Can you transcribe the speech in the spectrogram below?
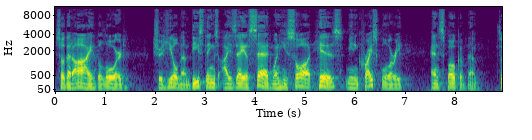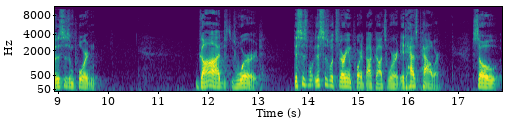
so that I, the Lord, should heal them. These things Isaiah said when he saw his, meaning Christ's glory, and spoke of them. So this is important. God's word. This is, this is what's very important about God's word. It has power. So,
